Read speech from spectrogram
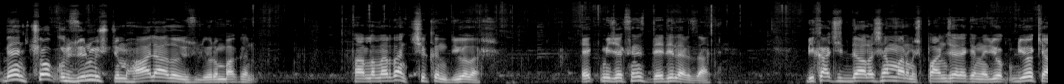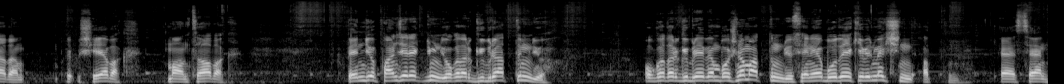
ben çok üzülmüştüm. Hala da üzülüyorum bakın. Tarlalardan çıkın diyorlar. Ekmeyeceksiniz dediler zaten. Birkaç iddialaşan varmış pancar ekenler. Yok diyor ki adam şeye bak. Mantığa bak. Ben diyor pancar ektim diyor. O kadar gübre attım diyor. O kadar gübreyi ben boşuna mı attım diyor. Seneye buğday ekebilmek için attım. E sen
